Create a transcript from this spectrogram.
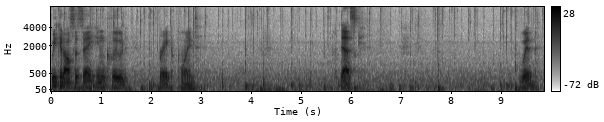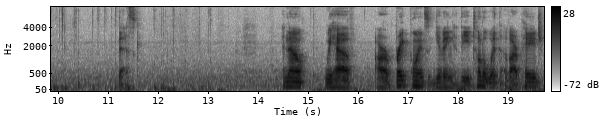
We could also say include breakpoint desk with desk. And now we have our breakpoints giving the total width of our page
